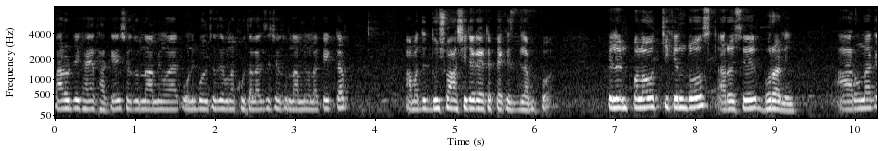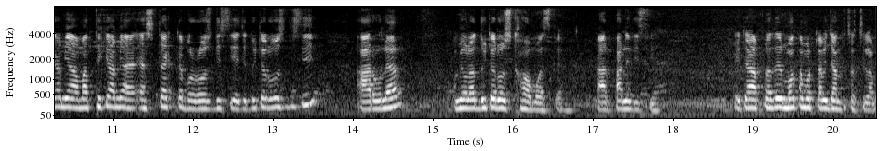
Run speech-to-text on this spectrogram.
পাউরুটি খায় থাকে। সেজন্য আমি ওনার, উনি বলছে যে ওনার ক্ষুধা লাগছে, সেজন্য আমি ওনাকে একটা আমাদের দুশো আশি টাকা একটা প্যাকেজ দিলাম। প্লেন পোলাও চিকেন রোস্ট আর হয়েছে বোরানি আর ওনাকে আমি আমার থেকে আমি এক্সট্রা একটা রোজ দিছি, এই যে দুইটা রোজ দিছি, আর ওনার, আমি ওনার দুইটা রোজ খাওয়াবো আজকে, আর পানি দিছি। এটা আপনাদের মতামতটা আমি জানতে চাচ্ছিলাম।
